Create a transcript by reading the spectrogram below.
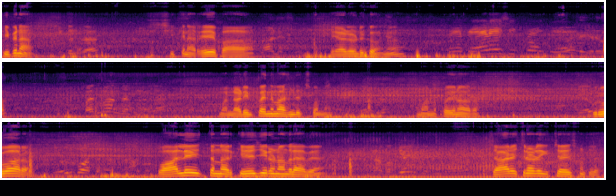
టిఫినా చికెన్? రేపా? ఏడు వండుకోను? మొన్న నడింపైంది మాసం తెచ్చుకున్నాం. మొన్న పోయిన వారం. గురువారం. వాళ్ళే ఇస్తున్నారు కేజీ రెండు వందల యాభై. చారు ఇచ్చినోడికి చేసుకుంటలేదు.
